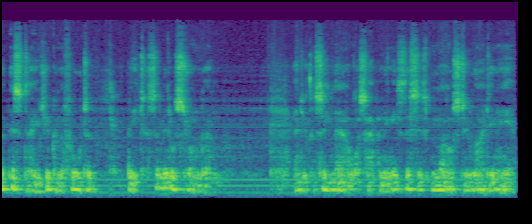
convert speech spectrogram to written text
at this stage, you can afford to be just a little stronger. And you can see now what's happening is this is miles too light in here.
